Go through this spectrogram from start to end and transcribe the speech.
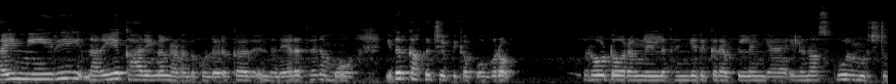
கைமீறி நிறைய காரியங்கள் நடந்து கொண்டு இருக்கிறது இந்த நேரத்தில் நம்ம இதற்காக செப்பிக்க போகிறோம். ரோட்டோரங்களில் தங்கியிருக்கிற பிள்ளைங்க இல்லைன்னா ஸ்கூல் முடிச்சுட்டு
